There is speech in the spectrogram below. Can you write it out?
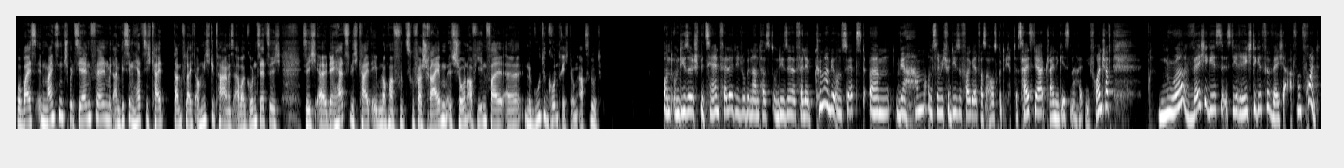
Wobei es in manchen speziellen Fällen mit ein bisschen Herzlichkeit dann vielleicht auch nicht getan ist. Aber grundsätzlich sich äh, der Herzlichkeit eben nochmal zu verschreiben, ist schon auf jeden Fall äh, eine gute Grundrichtung, absolut. Und um diese speziellen Fälle, die du genannt hast, um diese Fälle kümmern wir uns jetzt. Ähm, wir haben uns nämlich für diese Folge etwas ausgedacht. Das heißt ja, kleine Gesten erhalten die Freundschaft. Nur, welche Geste ist die richtige für welche Art von Freund?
